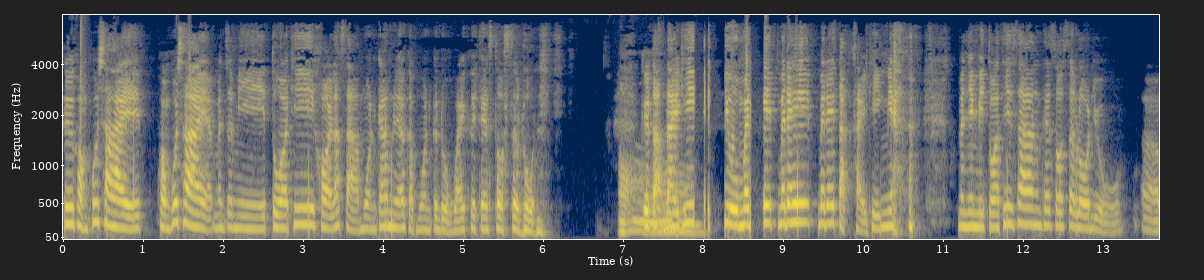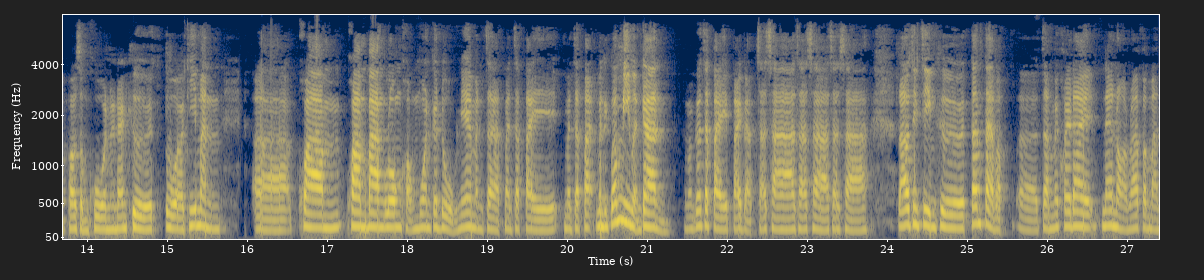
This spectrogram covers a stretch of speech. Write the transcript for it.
คือของผู้ชายของผู้ชายอะมันจะมีตัวที่คอยรักษามวลกล้ามเนื้อกับมวลกระดูกไว้คือเทสโทสเตอโรนอ๋อคือตราบใดที่อยู่ไม่ได้ไม่ได้ไม่ได้ตัดไข่ทิ้งเนี่ย มันยังมีตัวที่สร้างเทสโทสเตอโรนอยู่เอ่อพอสมควรดังนั้นคือตัวที่มันเอ่อความความบางลงของมวลกระดูกเนี่ยมันจะมันจะไปมันจะไปมันก็มีเหมือนกัน มันก็จะไปไปแบบช้าช้าช้าช้าช้าช้าๆแล้วจริง ๆ คือตั้งแต่แบบเอ่อจำไม่ค่อยได้แน่นอนว่าประมาณ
